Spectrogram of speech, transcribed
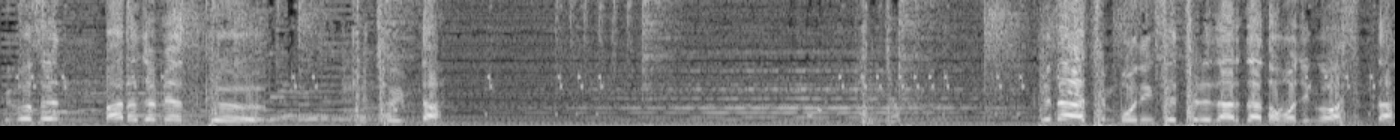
그것은 말하자면 그 케첩입니다 케첩? 그날 아침 모닝 세트를 나르다 넘어진 것 같습니다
